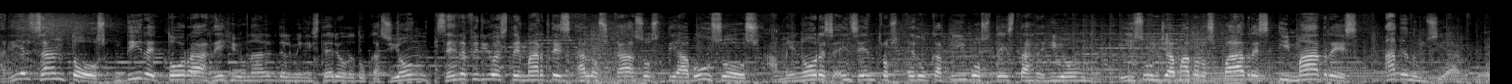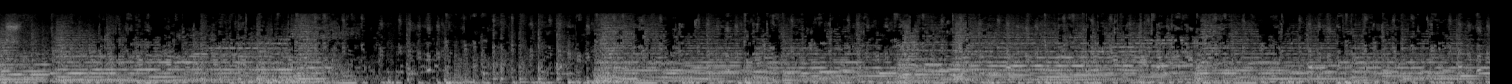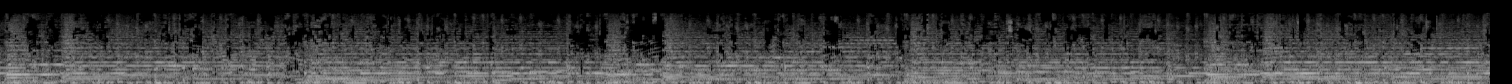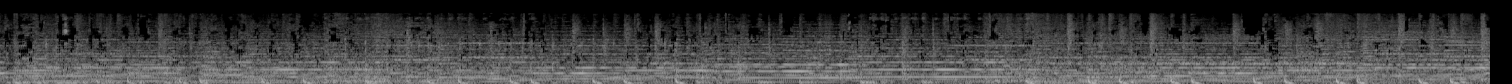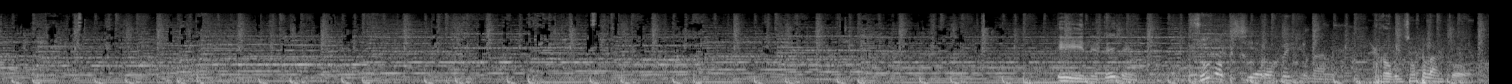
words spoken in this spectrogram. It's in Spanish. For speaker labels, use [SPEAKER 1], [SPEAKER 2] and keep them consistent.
[SPEAKER 1] Mariel Santos, directora regional del Ministerio de Educación, se refirió este martes a los casos de abusos a menores en centros educativos de esta región. Hizo un llamado a los padres y madres a denunciarlos. NTN, su noticiero regional, Robinson Blanco.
